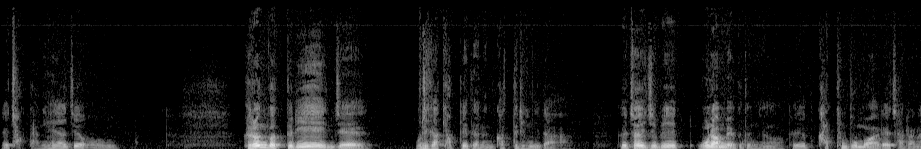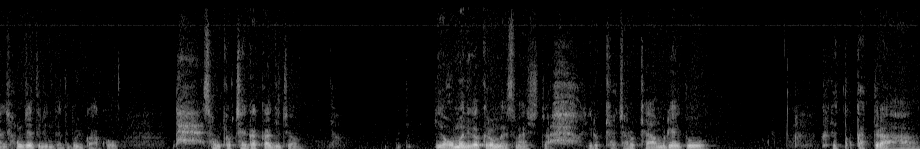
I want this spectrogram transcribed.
네, 적당히 해야죠. 그런 것들이 이제 우리가 겪게 되는 것들입니다. 그 저희 집이 오남매거든요. 그 같은 부모 아래 자라는 형제들인데도 불구하고 다 성격 제각각이죠. 어머니가 그런 말씀 하시죠. 아, 이렇게 저렇게 아무리 해도 그게 똑같더라.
